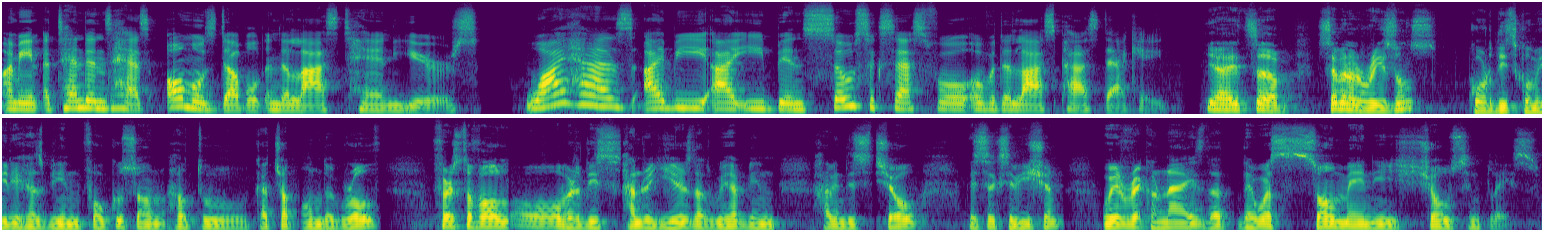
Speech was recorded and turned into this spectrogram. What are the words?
I mean, attendance has almost doubled in the last 10 years. Why has IBIE been so successful over the last past decade? Yeah, it's uh, several reasons. Core this committee has been focused on how to catch up on the growth. First of all, over these 100 years that we have been having this show, this exhibition, we recognize that there was so many shows in place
